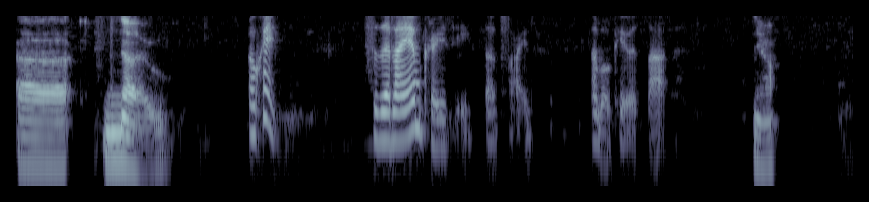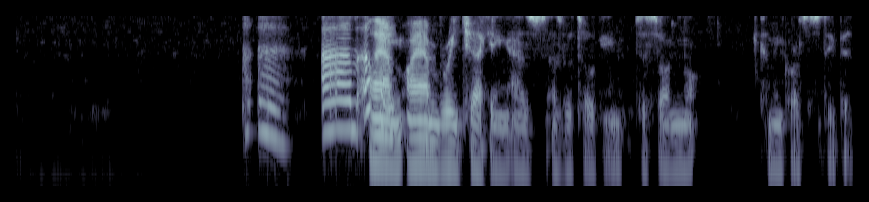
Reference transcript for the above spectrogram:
uh no okay. So then I am crazy. That's fine. I'm okay with that. yeah Um, okay. I am I am rechecking as as we're talking, just so I'm not coming across as stupid.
